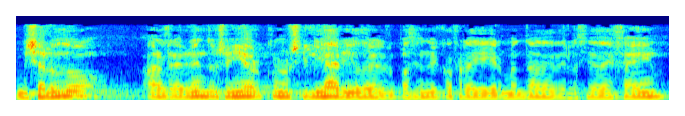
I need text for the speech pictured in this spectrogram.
Mi saludo al reverendo señor conciliario de la agrupación de cofradías y hermandades de la ciudad de Jaén,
